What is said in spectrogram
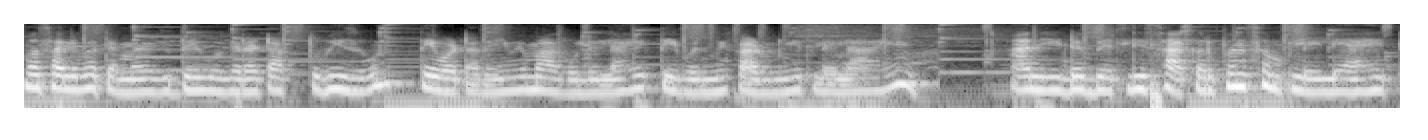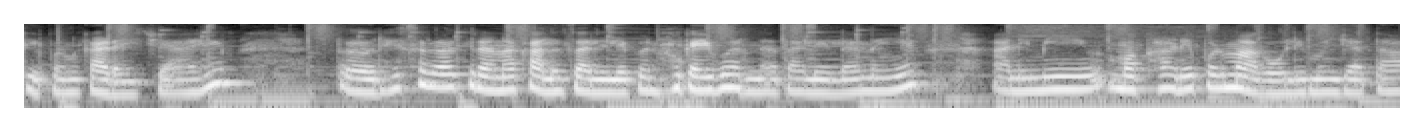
मसाले भात्यामध्ये वगैरे टाकतो भिजवून ते वटाणे मी मागवलेलं आहे ते पण मी काढून घेतलेलं आहे. आणि डब्यातली साखर पण संपलेली आहे ते पण काढायचे आहे. तर हे सगळा किराणा कालच आलेलं आहे पण काही भरण्यात आलेला नाही आहे आणि मी मखाणे पण मागवले म्हणजे आता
